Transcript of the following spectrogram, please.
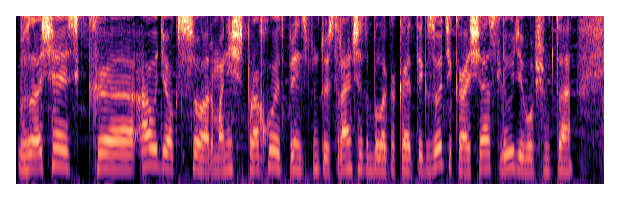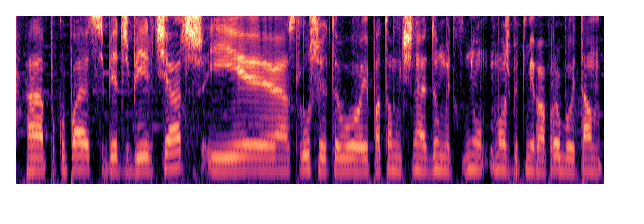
Возвращаясь к аудиоаксессуарам, они сейчас проходят, в принципе, ну, то есть раньше это была какая-то экзотика, а сейчас люди, в общем-то, а, покупают себе JBL Charge и слушают его, и потом начинают думать, ну, может быть, мне попробовать там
